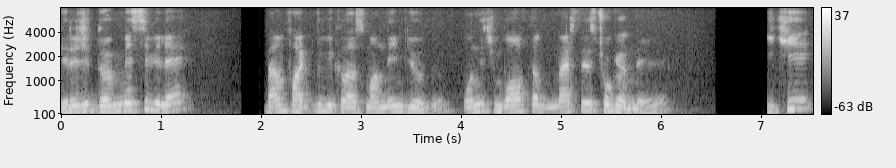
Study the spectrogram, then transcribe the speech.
virajı dönmesi bile ben farklı bir klasmandayım diyordu. Onun için bu hafta Mercedes çok öndeydi. İki,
